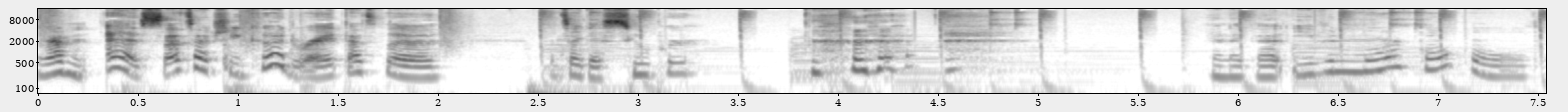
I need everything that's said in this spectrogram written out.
I got an S. That's actually good, right? That's the that's like a super. and I got even more gold.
